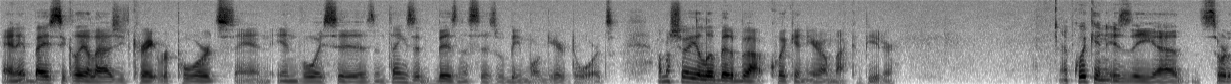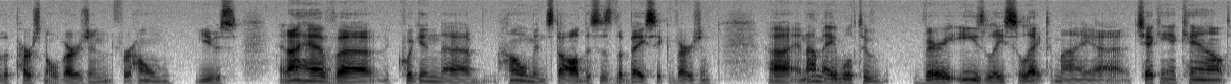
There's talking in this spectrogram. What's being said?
and it basically allows you to create reports and invoices and things that businesses would be more geared towards. I'm going to show you a little bit about Quicken here on my computer. Now, Quicken is the uh, sort of the personal version for home use, and I have uh, Quicken uh, Home installed. This is the basic version, uh, and I'm able to very easily select my uh, checking account.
